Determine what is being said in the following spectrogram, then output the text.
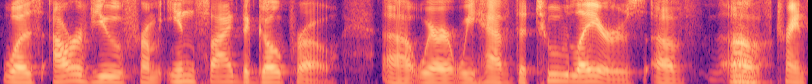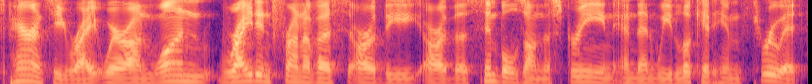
was our view from inside the GoPro, uh, where we have the two layers of of Oh. transparency, right? Where on one right in front of us are the are the symbols on the screen, and then we look at him through it.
